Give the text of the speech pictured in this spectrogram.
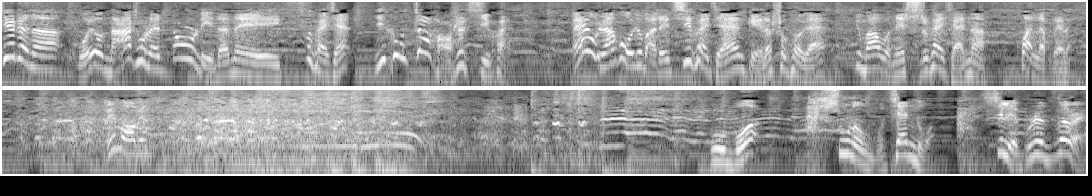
接着呢，我又拿出来兜里的那四块钱，一共正好是七块。哎，然后我就把这七块钱给了售票员，并把我那十块钱呢换了回来，没毛病。赌博输了五千多，心里不是滋味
